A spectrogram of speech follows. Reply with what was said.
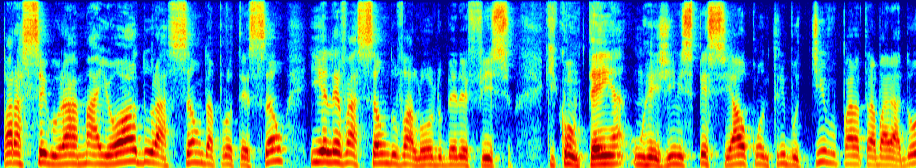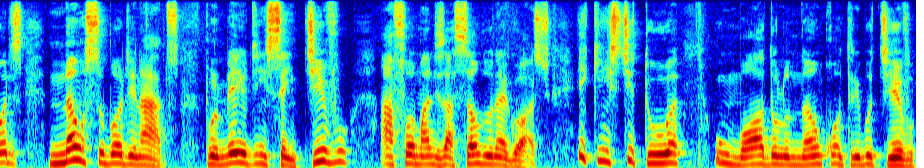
para assegurar maior duração da proteção e elevação do valor do benefício, que contenha um regime especial contributivo para trabalhadores não subordinados, por meio de incentivo à formalização do negócio e que institua um módulo não contributivo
